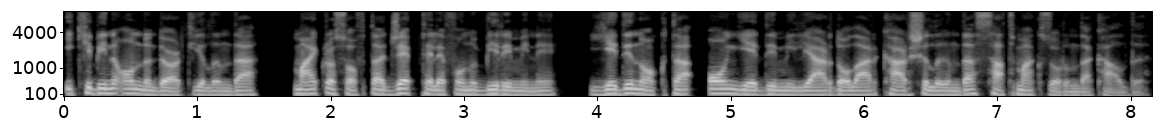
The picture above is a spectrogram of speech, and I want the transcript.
2014 yılında Microsoft'a cep telefonu birimini 7.17 milyar dolar karşılığında satmak zorunda kaldı.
